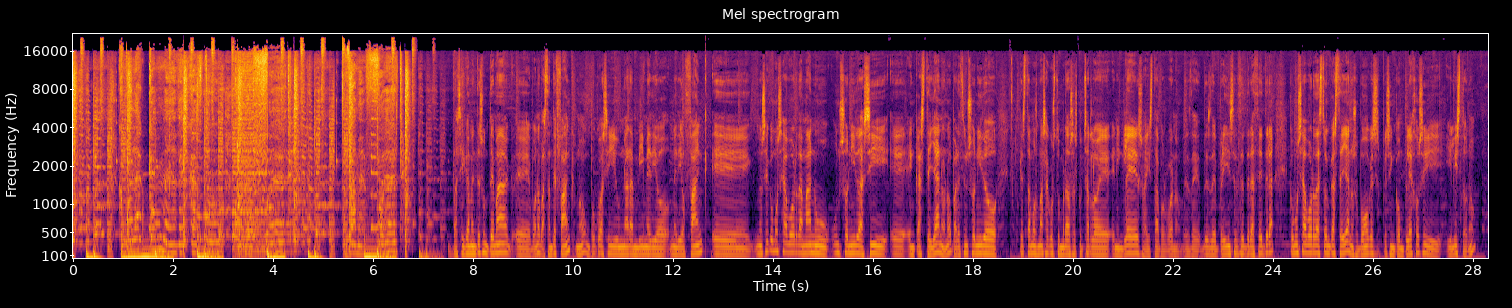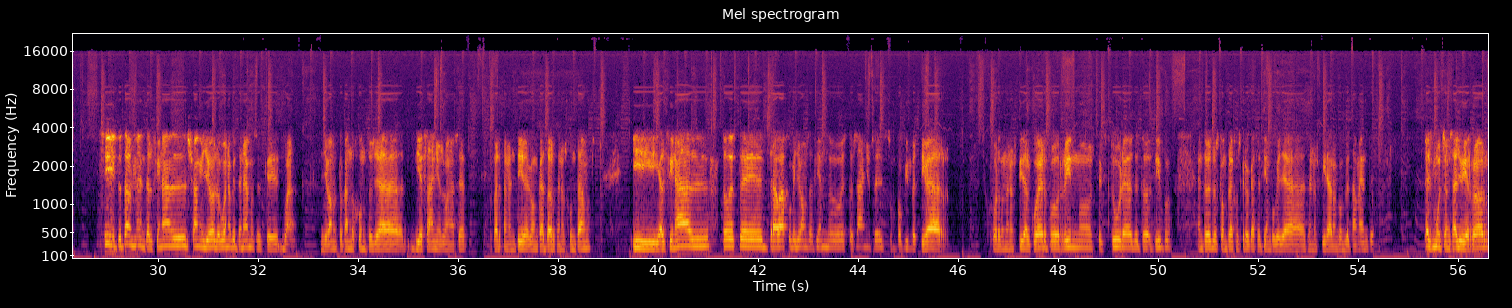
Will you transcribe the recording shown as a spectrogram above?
Básicamente es un tema, eh, bueno, bastante funk, ¿no? Un poco así, un R&B medio, medio funk. Eh, no sé cómo se aborda, Manu, un sonido así eh, en castellano, ¿no? Parece un sonido que estamos más acostumbrados a escucharlo en inglés, o ahí está, pues bueno, desde, desde Prince, etcétera, etcétera. ¿Cómo se aborda esto en castellano? Supongo que es pues, sin complejos y, listo, ¿no? Sí, totalmente. Al final, Sean y yo, lo bueno que tenemos es que, bueno, llevamos tocando juntos ya 10 años, van a ser parece mentira, con 14 nos juntamos. Y al final todo este trabajo que llevamos haciendo estos años es un poco investigar por donde nos pida el cuerpo, ritmos, texturas de todo tipo. Entonces los complejos creo que hace tiempo que ya se nos piraron completamente. Es mucho ensayo y error,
